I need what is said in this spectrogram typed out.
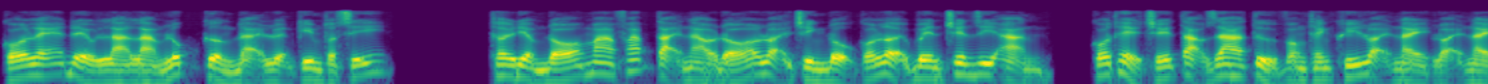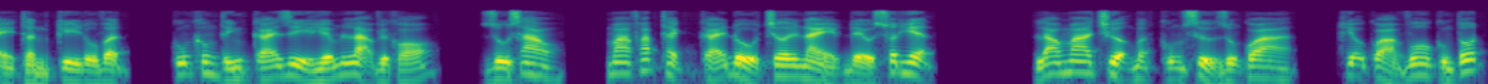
có lẽ đều là làm lúc cường đại luyện kim thuật sĩ thời điểm đó ma pháp tại nào đó loại trình độ có lợi bên trên di ản, có thể chế tạo ra tử vong thánh khí loại này loại này thần kỳ đồ vật, cũng không tính cái gì hiếm lạ việc khó. Dù sao, ma pháp thạch cái đồ chơi này đều xuất hiện. Lao ma trượng bật cũng sử dụng qua, hiệu quả vô cùng tốt,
